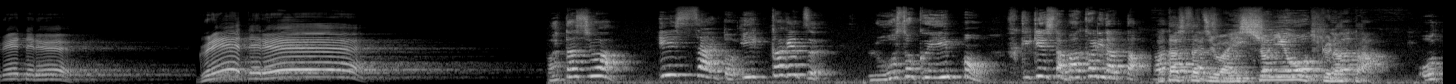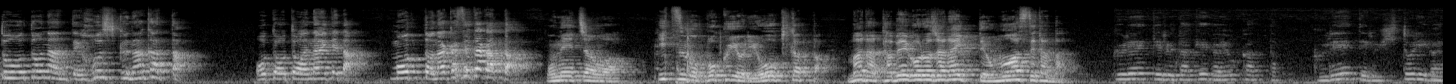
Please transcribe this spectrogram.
グレーテル。グレーテル。私は1歳と1ヶ月ろうそく1本吹き消したばかりだった。私たちは一緒に大きくなった。弟なんて欲しくなかった。弟は泣いてた。もっと泣かせたかった。お姉ちゃんはいつも僕より大きかった。まだ食べ頃じゃないって思わせてたんだ。グレーテルだけが良かったグレーテル一人が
